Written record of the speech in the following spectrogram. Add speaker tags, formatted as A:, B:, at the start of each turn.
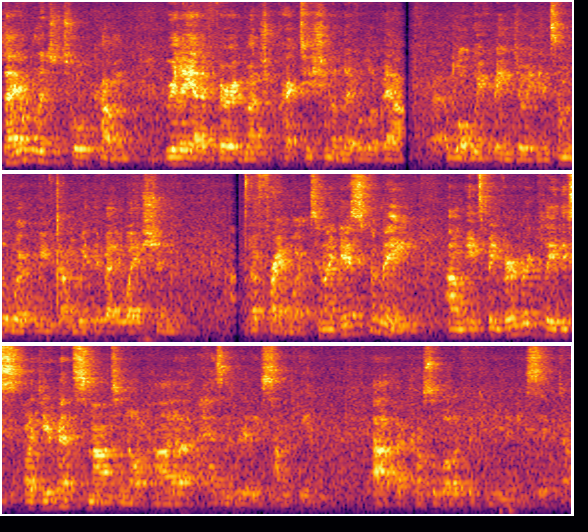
A: Today I wanted to talk um, really at a very much a practitioner level about uh, what we've been doing and some of the work we've done with evaluation uh, of frameworks. And I guess for me, um, it's been very, very clear this idea about smarter, not harder hasn't really sunk in uh, across a lot of the community sector.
